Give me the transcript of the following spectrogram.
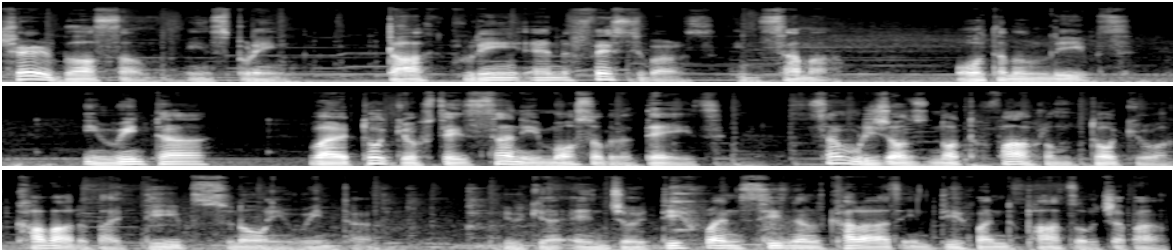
Cherry blossom in spring, dark green and festivals in summer, autumn leaves, in winter, while Tokyo stays sunny most of the days, some regions not far from Tokyo are covered by deep snow in winter. You can enjoy different seasonal colors in different parts of Japan.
